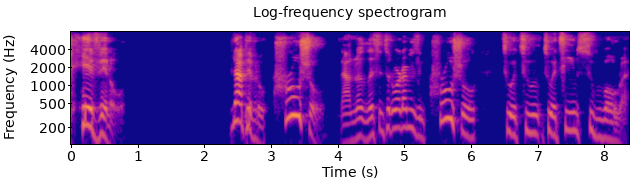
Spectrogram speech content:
pivotal not pivotal crucial now listen to the word i'm using crucial to a to, to a team's super bowl run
